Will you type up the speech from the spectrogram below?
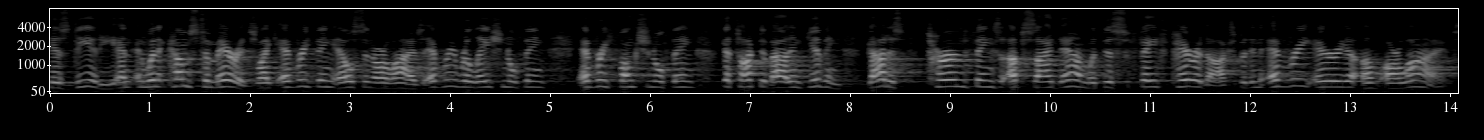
his deity. And, and when it comes to marriage, like everything else in our lives, every relational thing, every functional thing, got talked about in giving, God has turned things upside down with this faith paradox, but in every area of our lives.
